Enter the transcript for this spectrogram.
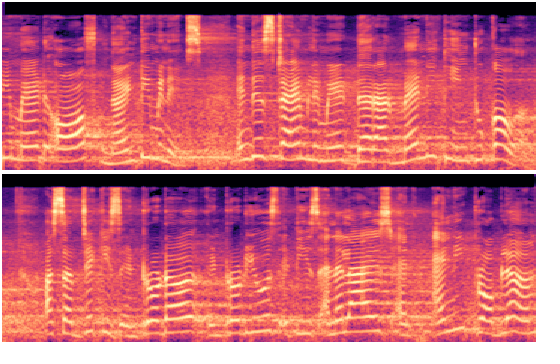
be made of 90 minutes in this time limit there are many things to cover a subject is introduced it is analyzed and any problem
